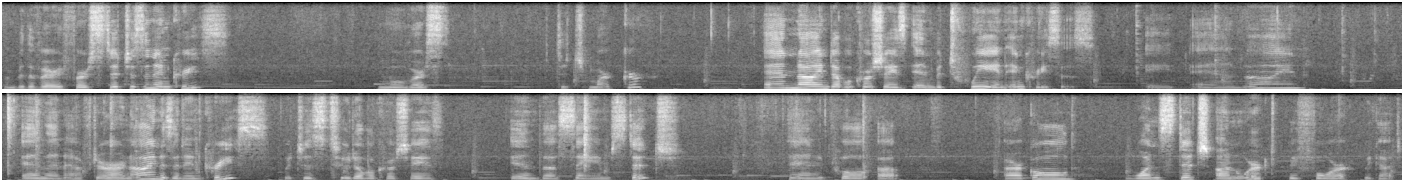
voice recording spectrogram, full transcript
Remember the very first stitch is an increase. Move our stitch marker and nine double crochets in between increases. Eight and nine and then after our 9 is an increase which is two double crochets in the same stitch and pull up our gold one stitch unworked before we got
